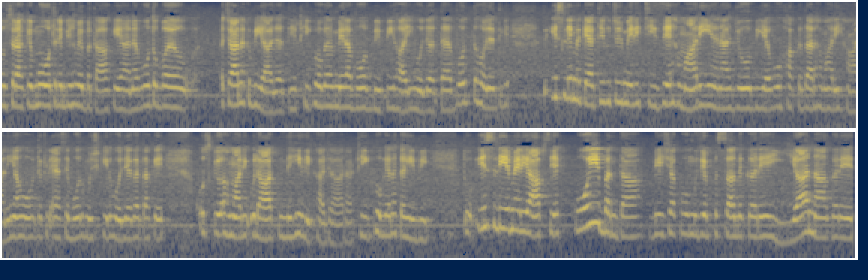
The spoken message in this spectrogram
دوسرا کہ موت نے بھی ہمیں بتا کے آنا ہے، وہ تو اچانک بھی آ جاتی ہے، ٹھیک ہو گیا، میرا بہت بی پی ہائی ہو جاتا ہے، بہت ہو جاتی ہے۔ تو اس لیے میں کہتی ہوں کہ جو میری چیزیں ہماری ہیں نا، جو بھی ہے، وہ حقدار ہماری ہانیاں ہو لیکن ایسے بہت مشکل ہو جائے گا تاکہ اس کے ہماری اولاد نہیں لکھا جا رہا۔ ٹھیک ہو گیا نا کہیں بھی۔ تو اس لیے میری آپ سے کوئی بندہ بے شک وہ مجھے پسند کرے یا نہ کرے،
